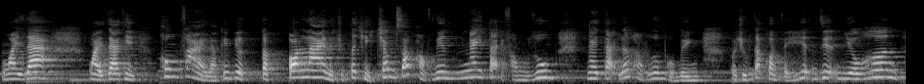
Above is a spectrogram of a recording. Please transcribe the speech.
ngoài ra ngoài ra thì không phải là cái việc tập online là chúng ta chỉ chăm sóc học viên ngay tại phòng zoom ngay tại lớp học zoom của mình mà chúng ta còn phải hiện diện nhiều hơn.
